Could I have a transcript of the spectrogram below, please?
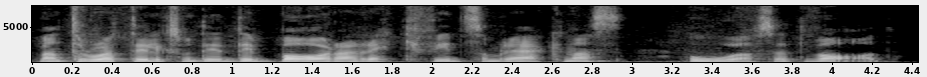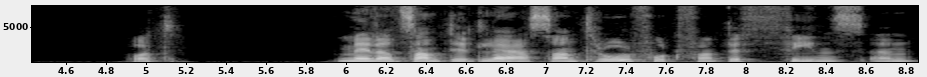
man tror att det är, liksom, det, det är bara räckvidd som räknas oavsett vad. Och att, medan samtidigt läsaren tror fortfarande att det finns en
